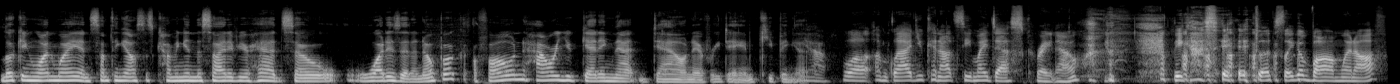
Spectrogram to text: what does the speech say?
looking one way and something else is coming in the side of your head. So, what is it? A notebook? A phone? How are you getting that down every day and keeping it? Yeah. Well, I'm glad you cannot see my desk right now because it looks like a bomb went off.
